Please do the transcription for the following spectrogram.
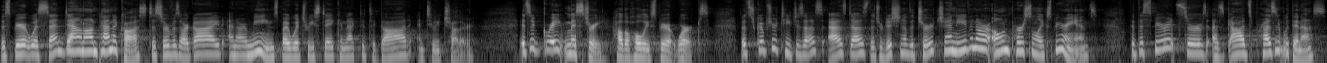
the Spirit was sent down on Pentecost to serve as our guide and our means by which we stay connected to God and to each other. It's a great mystery how the Holy Spirit works. But Scripture teaches us, as does the tradition of the church and even our own personal experience, that the Spirit serves as God's present within us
